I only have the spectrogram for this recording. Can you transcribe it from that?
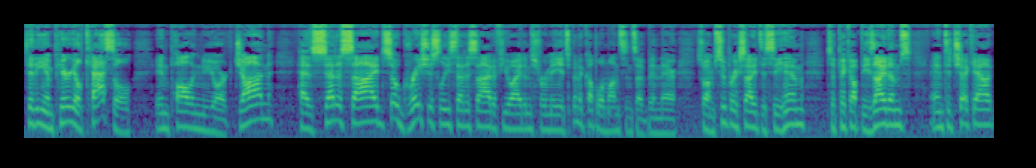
to the Imperial Castle in Pawling, New York. John has set aside, so graciously set aside a few items for me. It's been a couple of months since I've been there, so I'm super excited to see him, to pick up these items, and to check out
